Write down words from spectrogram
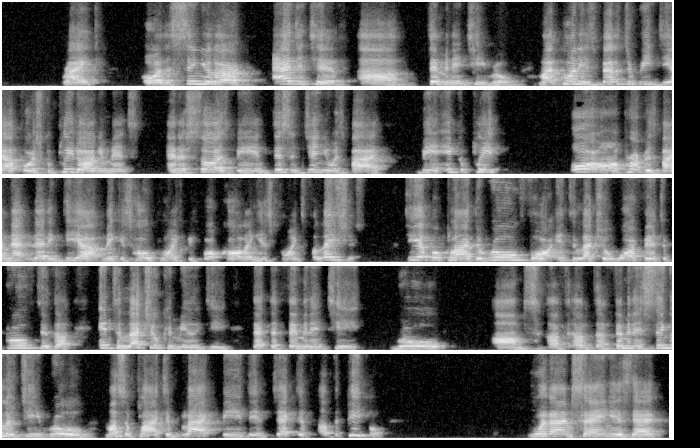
right? Or the singular adjective uh, feminine T rule. My point is better to read Diop for his complete arguments and Asar as being disingenuous by being incomplete or on purpose by not letting Diop make his whole points before calling his points fallacious. Diop applied the rule for intellectual warfare to prove to the intellectual community that the feminine T rule um, of, of the feminine singular T rule must apply to black being the objective of the people. What I'm saying is that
